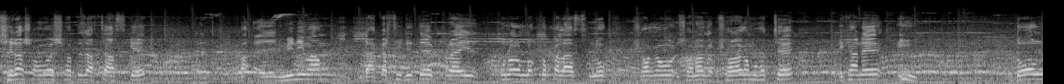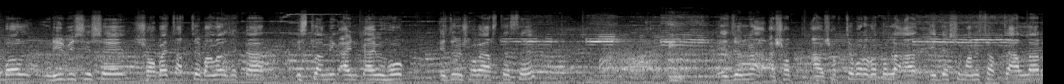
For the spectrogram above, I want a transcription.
সেরা সমাবেশ হতে যাচ্ছে আজকে। মিনিমাম ঢাকা সিটিতে প্রায় পনেরো লক্ষ প্লাস লোক সমাগম- হচ্ছে। এখানে দল বল নির্বিশেষে সবাই চাচ্ছে বাংলাদেশ একটা ইসলামিক আইন কায়েম হোক এই জন্য সবাই আসতেছে। এই জন্য সব, সবচেয়ে বড় কথা হলো এই দেশের মানুষ চাচ্ছে আল্লাহর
